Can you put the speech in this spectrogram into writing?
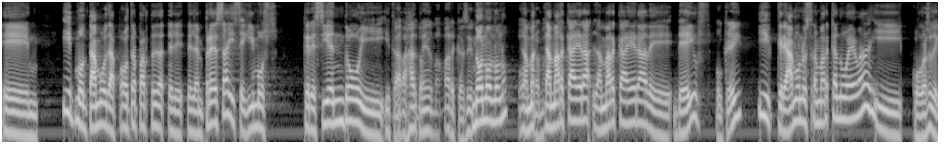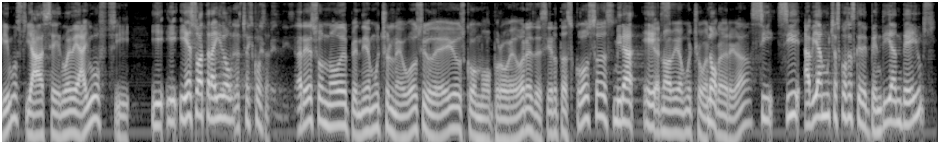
eh, y montamos la otra parte de la- de la empresa y seguimos creciendo y, y trabajando. La misma marca, sí. No, no, no, no. La, Otra la marca era, la marca era de, de ellos. ¿Ok? Y creamos nuestra marca nueva y con eso seguimos ya hace nueve años y, y, y- eso ha traído muchas cosas. Eso no dependía mucho el negocio de ellos como proveedores de ciertas cosas. Mira, eh, ya no había mucho valor no. agregado. sí, sí, había muchas cosas que dependían de ellos,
